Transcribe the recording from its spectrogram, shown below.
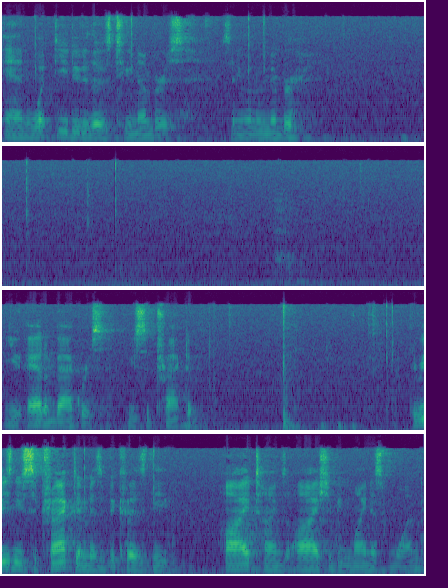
And what do you do to those two numbers? Does anyone remember? You add them backwards. You subtract them. The reason you subtract them is because the i times i should be minus 1.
